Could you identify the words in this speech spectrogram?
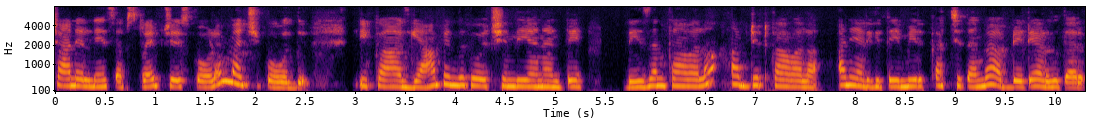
ఛానల్ని సబ్స్క్రైబ్ చేసుకోవడం మర్చిపోవద్దు. ఇక గ్యాప్ ఎందుకు వచ్చింది అని అంటే రీజన్ కావాలా అప్డేట్ కావాలా అని అడిగితే మీరు ఖచ్చితంగా అప్డేటే అడుగుతారు.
